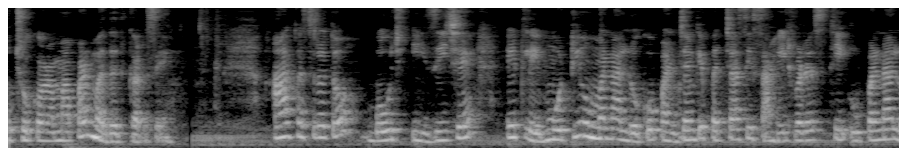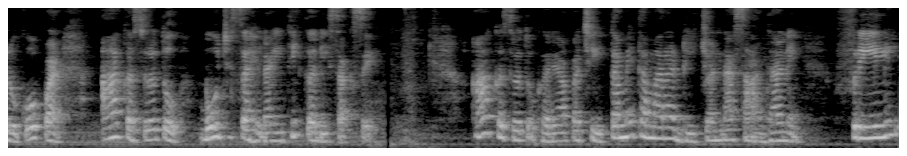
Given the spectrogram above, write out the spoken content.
ઓછો કરવામાં પણ મદદ કરશે. આ કસરતો બહુ જ ઇઝી છે એટલે મોટી ઉંમરના લોકો પણ, જેમ કે પચાસથી સાહીઠ વર્ષથી ઉપરના લોકો પણ આ કસરતો બહુ જ સહેલાઈથી કરી શકશે. આ કસરતો કર્યા પછી તમે તમારા ઢીચણના સાંધાને ફ્રીલી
